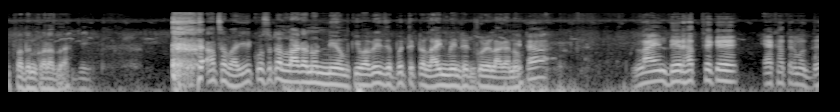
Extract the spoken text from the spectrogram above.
উৎপাদন করা যায়। জি। আচ্ছা ভাই এই কচুটা লাগানোর নিয়ম কীভাবে? যে প্রত্যেকটা লাইন মেনটেন করে লাগানো। এটা লাইন দেড় হাত থেকে এক হাতের মধ্যে।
